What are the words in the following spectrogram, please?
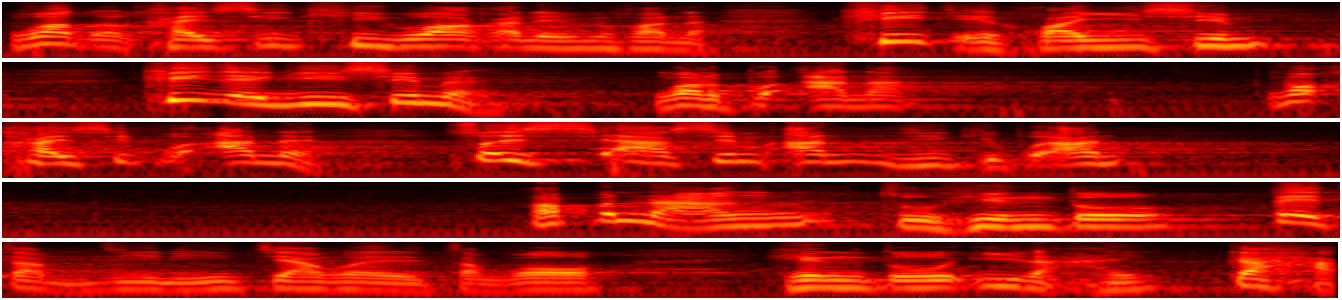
我都开始起我个念法啦，起一个怀疑心，起一个疑心诶，我就不安啊！我开始不安咧，所以下心安而就不安。啊，本人自行道八十二年正月十五行道以来，甲学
